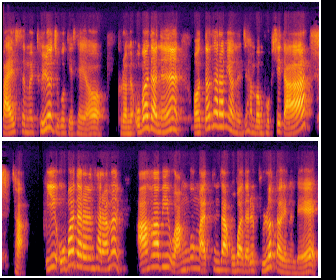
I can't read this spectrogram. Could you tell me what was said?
말씀을 들려주고 계세요. 그러면 오바다는 어떤 사람이었는지 한번 봅시다. 자, 이 오바다라는 사람은 아합이 왕궁 맡은 자 오바다를 불렀다 그랬는데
